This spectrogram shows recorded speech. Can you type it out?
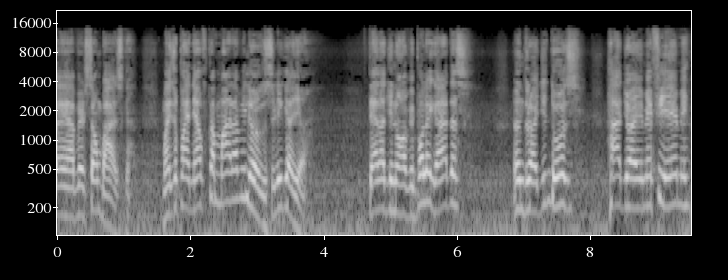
é a versão básica. Mas o painel fica maravilhoso, se liga aí, ó. Tela de 9 polegadas, Android 12, rádio AM FM,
